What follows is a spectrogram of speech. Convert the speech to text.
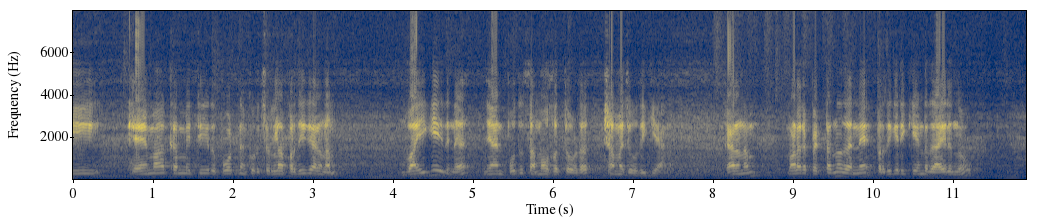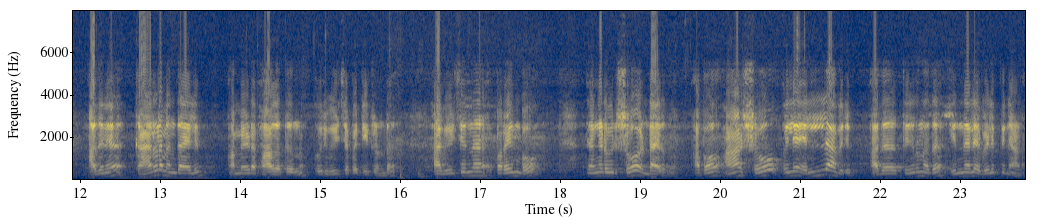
ഈ ഹേമ കമ്മിറ്റി റിപ്പോർട്ടിനെ കുറിച്ചുള്ള പ്രതികരണം വൈകിയതിന് ഞാൻ പൊതുസമൂഹത്തോട് ക്ഷമ ചോദിക്കുകയാണ്. കാരണം വളരെ പെട്ടെന്ന് തന്നെ പ്രതികരിക്കേണ്ടതായിരുന്നു. അതിന് കാരണം എന്തായാലും അമ്മയുടെ ഭാഗത്തു നിന്നും ഒരു വീഴ്ച പറ്റിയിട്ടുണ്ട്. ആ വീഴ്ച എന്ന് പറയുമ്പോൾ ഞങ്ങളുടെ ഒരു ഷോ ഉണ്ടായിരുന്നു. അപ്പോൾ ആ ഷോയിലെ എല്ലാവരും അത് തീർന്നത് ഇന്നലെ വെളുപ്പിനാണ്.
